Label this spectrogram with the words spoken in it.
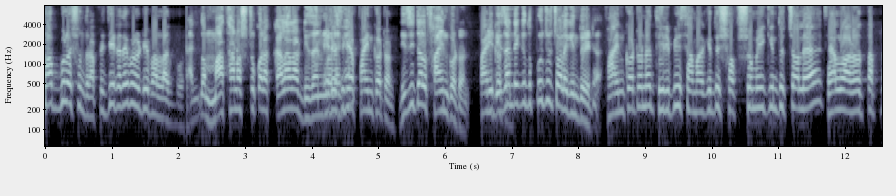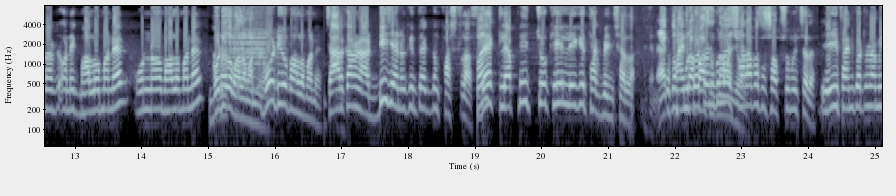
সবগুলো সুন্দর। আপনি যেটা দেখবেন ওইটাই ভালো লাগবে। একদম মাথা নষ্ট করা কালার আর ডিজাইন এটা হচ্ছে fine cotton digital fine cotton এই ডিজাইনটা কিন্তু প্রচুর চলে কিন্তু এটা। ফাইন কটনের থ্রি পিস আমার কিন্তু সবসময় কিন্তু চলে। সালোয়ার আপনার অনেক ভালো মানের অন্য ভালো মানের। বডিও ভালো মানের। বডিও ভালো মানের। যার কারণে আর ডিজাইনও কিন্তু একদম ফার্স্ট ক্লাস দেখলে আপনি চোখে লেগে থাকবে একদম পুরো। সারা বছর সবসময় চলে। এই ফাইন কটন আমি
